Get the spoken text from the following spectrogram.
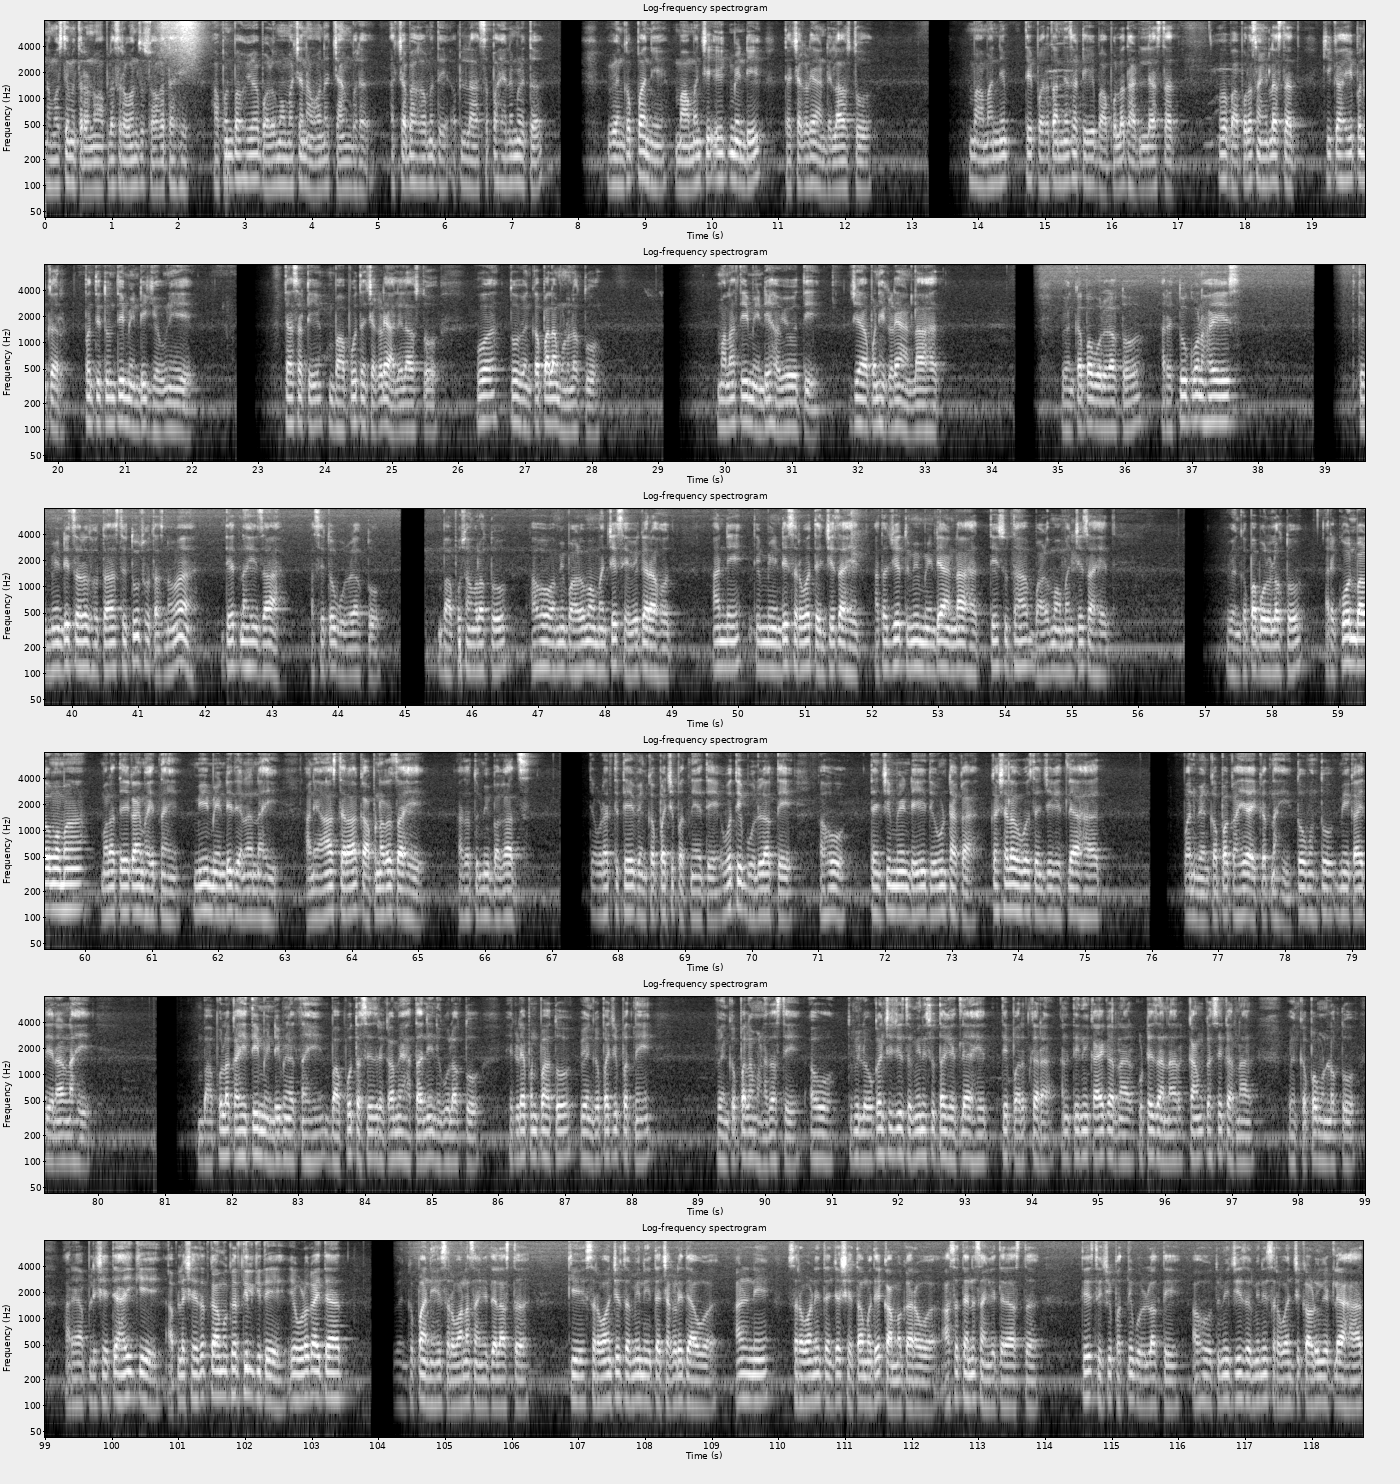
नमस्ते मित्रांनो आपलं सर्वांचं स्वागत आहे. आपण पाहूया बाळूमामाच्या नावानं चांग भलं. आजच्या भागामध्ये आपल्याला असं पाहायला मिळतं व्यंगप्पाने मामांची एक मेंढी त्याच्याकडे आणलेला असतो. मामांनी ते परत आणण्यासाठी बापूला धाडलेले असतात व बापूला सांगितलं असतात की काही पण कर पण तिथून ती मेंढी घेऊन ये. त्यासाठी बापू त्याच्याकडे आलेला असतो व तो व्यंकप्पाला म्हणू लागतो मला ती मेंढी हवी होती जी आपण इकडे आणला आहात. व्यंकप्पा बोलू लागतो अरे तू कोण आहेस? ते मेंढी चरत होतास ते तूच होतास ना व देत नाही जा असे तो बोलू लागतो. बापू सांगू लागतो अहो आम्ही बाळूमामांचे सेवेकर आहोत आणि ते मेंढी सर्व त्यांचेच आहेत. आता जे तुम्ही मेंढे आणला आहात ते सुद्धा बाळूमामांचेच आहेत. व्यंकप्पा बोलू लागतो अरे कोण बाळू मामा? मला ते काय माहीत नाही. मी मेंढी देणार नाही आणि आज त्याला कापणारच आहे. आता तुम्ही बघाच. तेवढ्यात तिथे व्यंकप्पाची पत्नी येते व ती बोलू लागते अहो त्यांची मेंढी देऊन टाका. कशाला उगाच त्यांची घेतले आहात? पण व्यंकप्पा काही ऐकत नाही. तो म्हणतो मी काय देणार नाही. बापूला काही ती मेंढी मिळत नाही. बापू तसेच रिकाम्या हाताने निघू लागतो. इकडे आपण पाहतो व्यंकप्पाची पत्नी व्यंकप्पाला म्हणत असते अहो तुम्ही लोकांची जी जमिनीसुद्धा घेतल्या आहेत ते परत करा. आणि तिने काय करणार? कुठे जाणार? काम कसे करणार? व्यंकप्पा म्हणू लागतो अरे आपली शेती आहे की? आपल्या शेतात कामं करतील की ते? एवढं काय त्यात? व्यंकप्पाने सर्वांना सांगितलेलं असतं की सर्वांची जमिनी त्याच्याकडे द्यावं आणि सर्वांनी त्यांच्या शेतामध्ये कामं करावं असं त्यानं सांगितलेलं असतं. तेच त्याची पत्नी बोलू लागते अहो तुम्ही जी जमिनी सर्वांची काढून घेतल्या आहात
